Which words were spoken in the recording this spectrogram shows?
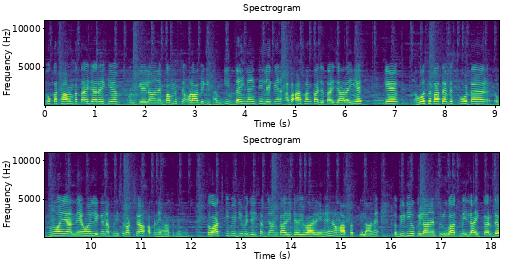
तो कथा में बताई जा रही है कि उनके लाने बम से उड़ावे की धमकी दी गई थी, लेकिन अब आशंका जताई जा रही है कि हो सका था विस्फोट हो या न हो लेकिन अपनी सुरक्षा अपने हाथ में है। तो आज की वीडियो में यही सब जानकारी दे बारे हैं, हम आप सबके लाने तो वीडियो के लाने शुरुआत में ही लाइक कर दो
